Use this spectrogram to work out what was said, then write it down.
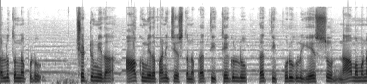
చల్లుతున్నప్పుడు చెట్టు మీద ఆకు మీద పని చేస్తున్న ప్రతి తెగుళ్ళు ప్రతి పురుగులు ఏసు నామమున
